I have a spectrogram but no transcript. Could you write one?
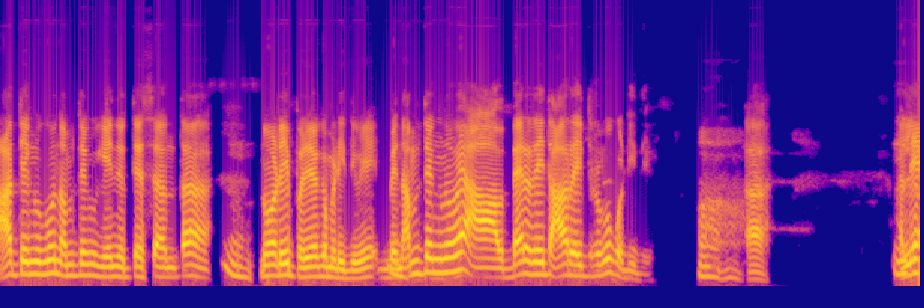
ಆ ತೆಂಗುಗೂ ನಮ್ ತೆಂಗು ಏನ್ ವ್ಯತ್ಯಾಸ ಅಂತ ನೋಡಿ ಪ್ರಯೋಗ ಹ್ಮ್. ನಮ್ ತೆಂಗುನುವೆ ಆ ಬೇರೆ ರೈತ ಆ ರೈತರಿಗೂ ಕೊಟ್ಟಿದ್ದೀವಿ. ಹಾ, ಅಲ್ಲಿ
